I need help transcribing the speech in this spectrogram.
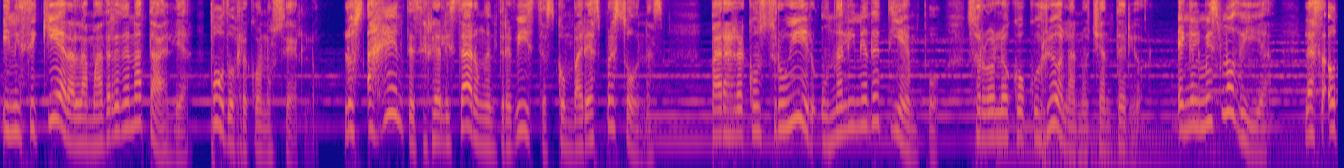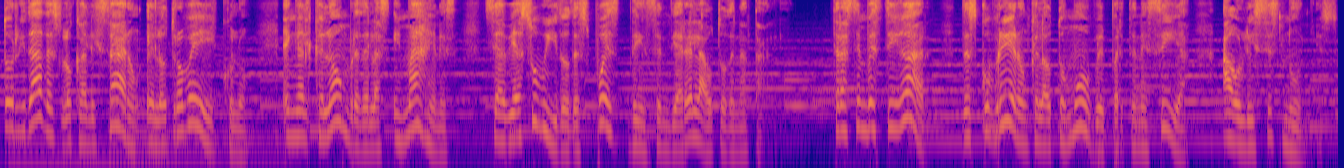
y ni siquiera la madre de Natalia pudo reconocerlo. Los agentes realizaron entrevistas con varias personas para reconstruir una línea de tiempo sobre lo que ocurrió la noche anterior. En el mismo día, las autoridades localizaron el otro vehículo en el que el hombre de las imágenes se había subido después de incendiar el auto de Natalia. Tras investigar, descubrieron que el automóvil pertenecía a Ulises Núñez,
